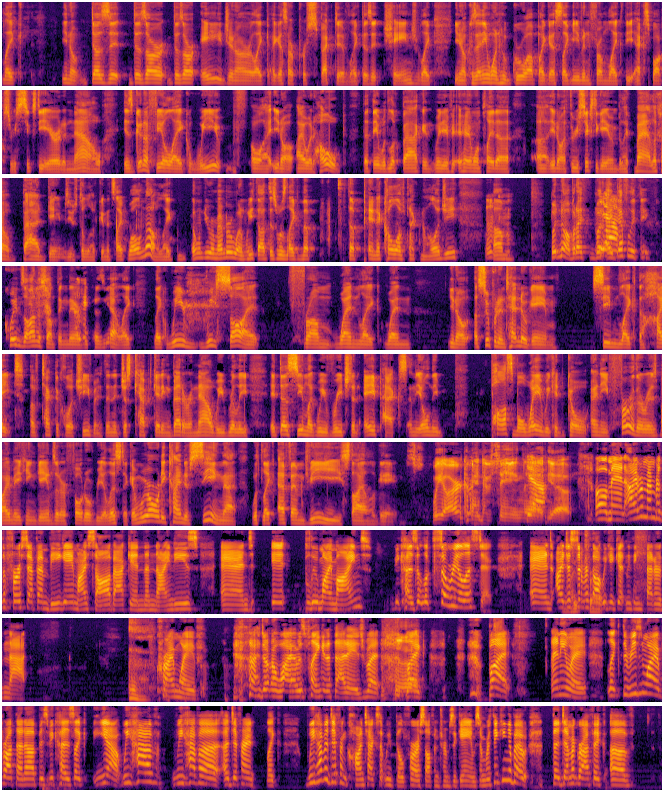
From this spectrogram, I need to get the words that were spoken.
like you know does it does our does our age and our like i guess our perspective like does it change like you know because anyone who grew up i guess like even from like the xbox 360 era to now is gonna feel like we oh I, you know i would hope that they would look back and if, if anyone played a uh, you know a 360 game and be like man look how bad games used to look and it's like well no like don't you remember when we thought this was like the the pinnacle of technology mm-hmm. um but no but i but yeah. i definitely think Quinn's onto something there okay. because yeah, like like we we saw it from when like when you know a Super Nintendo game seemed like the height of technical achievement then it just kept getting better and now we really it does seem like we've reached an apex and the only possible way we could go any further is by making games that are photorealistic. And we're already kind of seeing that with like FMV style games. We are kind of seeing that. Yeah. yeah. Oh man, I remember the first FMV game I saw back in the 90s and it blew my mind because it looked so realistic. And I just never thought we could get anything better than that. Crime Wave. I don't know why I was playing it at that age, but like but anyway like the reason why i brought that up is because like yeah we have we have a, a different like we have a different context that we built for ourselves in terms of games. And we're thinking about the demographic of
